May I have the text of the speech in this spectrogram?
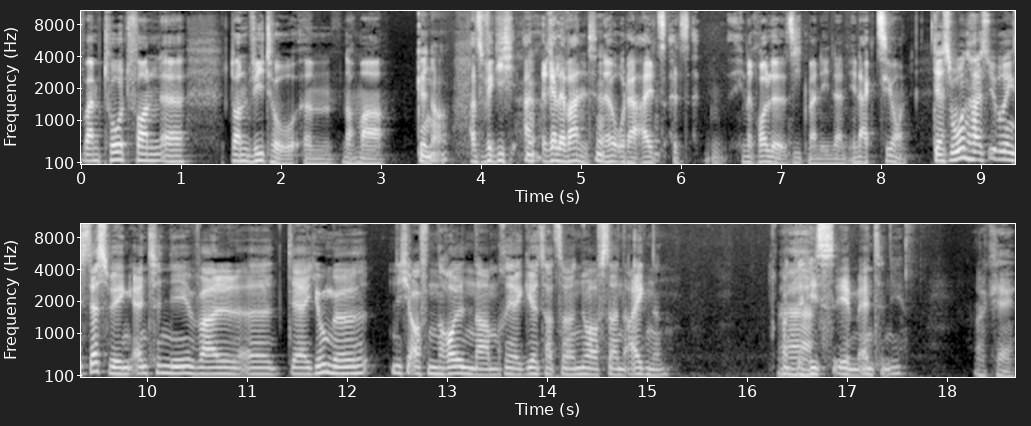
beim Tod von äh, Don Vito ähm, nochmal. Genau. Also wirklich relevant, ja. ne? Oder als, als in Rolle sieht man ihn dann, in Aktion. Der Sohn heißt übrigens deswegen Anthony, weil äh, der Junge nicht auf einen Rollennamen reagiert hat, sondern nur auf seinen eigenen. Und ah. der hieß eben Anthony. Okay.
